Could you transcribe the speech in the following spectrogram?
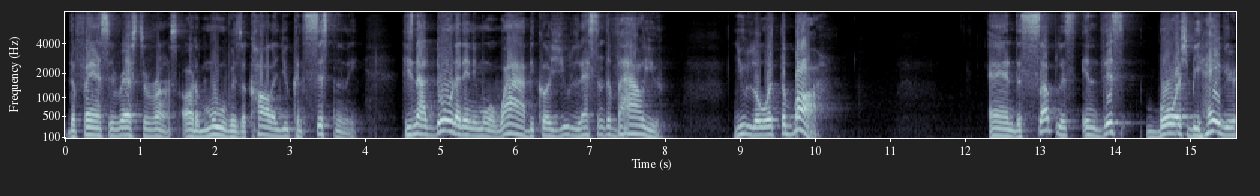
the fancy restaurants, or the movies, are calling you consistently. He's not doing that anymore. Why? Because you lessened the value. You lowered the bar. And the subtlest in this boorish behavior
